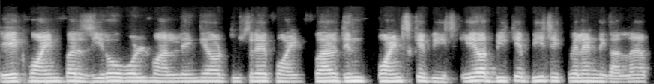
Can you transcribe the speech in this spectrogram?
एक पॉइंट पर ज़ीरो वोल्ट मान लेंगे और दूसरे पॉइंट पर जिन पॉइंट्स के बीच ए और बी के बीच इक्वेलेंट निकालना है आपको।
